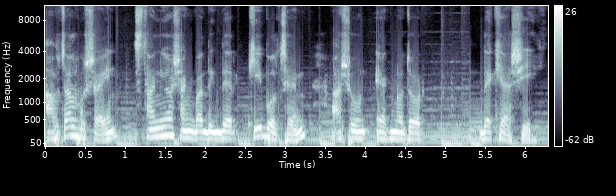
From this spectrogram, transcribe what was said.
আফজাল হুসাইন স্থানীয় সাংবাদিকদের কি বলছেন, আসুন এক নজর দেখে আসি।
